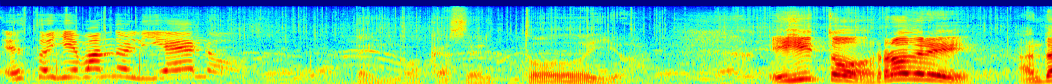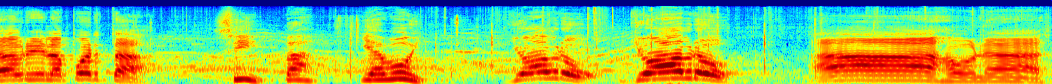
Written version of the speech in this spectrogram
Estoy llevando el hielo. Tengo que hacer todo yo. Hijito, Rodri, anda a abrir la puerta. Sí, va, ya voy. Yo abro, yo abro. Ah, Jonás,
